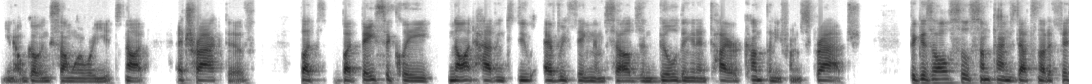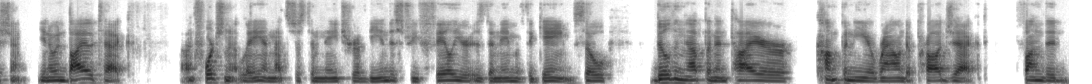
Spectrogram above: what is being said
you know, going somewhere where it's not attractive, but but basically not having to do everything themselves and building an entire company from scratch. Because also sometimes that's not efficient. You know, in biotech, unfortunately, and that's just the nature of the industry, failure is the name of the game. So building up an entire company around a project funded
